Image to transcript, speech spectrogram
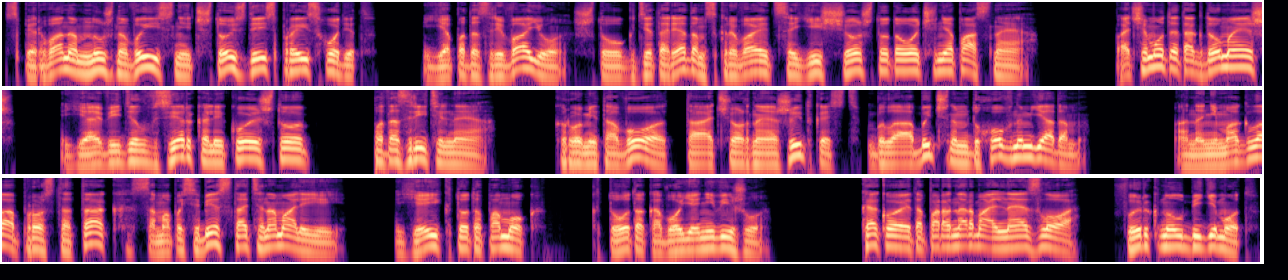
«Сперва нам нужно выяснить, что здесь происходит. Я подозреваю, что где-то рядом скрывается еще что-то очень опасное». «Почему ты так думаешь?» «Я видел в зеркале кое-что подозрительное». Кроме того, та черная жидкость была обычным духовным ядом. Она не могла просто так сама по себе стать аномалией. Ей кто-то помог, кто-то, кого я не вижу. «Какое-то паранормальное зло!» — фыркнул бегемот.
